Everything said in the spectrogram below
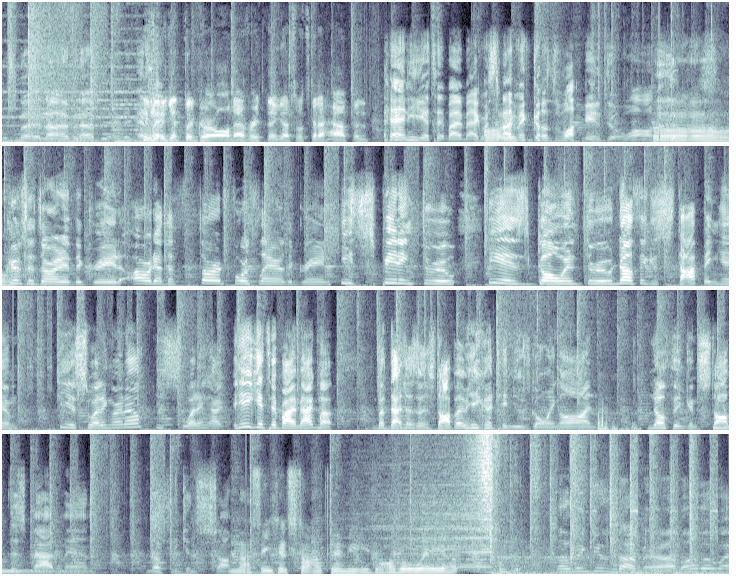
it's might not have an happy ending. He's gonna get the girl and everything. That's what's gonna happen. and he gets hit by a magma Oh. slime and goes walking into a wall. Oh. Crimson's already at the green, already at the third, fourth layer of the green. He's speeding through. He is going through. Nothing is stopping him. He is sweating right now. He's sweating. I, he gets hit by magma, but that doesn't stop him. He continues going on. Nothing can stop this madman. Nothing can stop him. Nothing can stop him. He's all the way up. Nothing can stop me. I'm all the way.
